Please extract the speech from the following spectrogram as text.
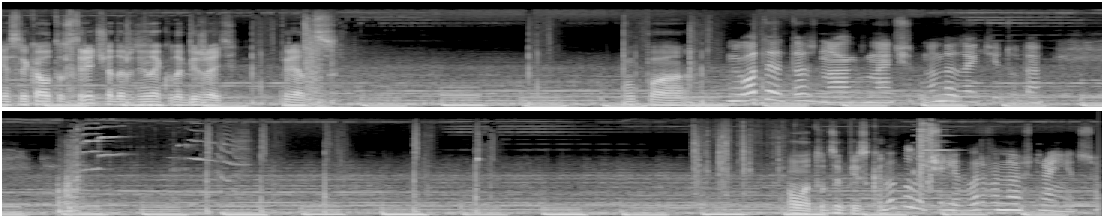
Если кого-то встречу, я даже не знаю, куда бежать. Прятаться. Опа. Вот это знак, значит, надо зайти туда. О, тут записка. Вы получили вырванную страницу.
